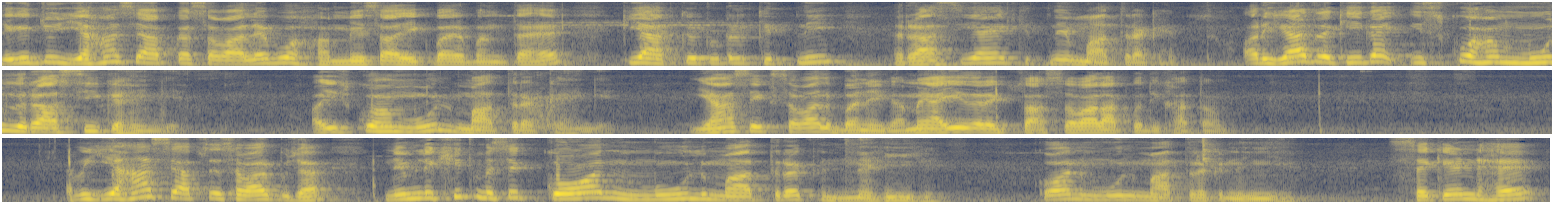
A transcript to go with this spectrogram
लेकिन जो यहाँ से आपका सवाल है, वो हमेशा एक बार बनता है कि आपके टोटल कितनी राशियाँ हैं, कितने मात्रक हैं। और याद रखिएगा, इसको हम मूल राशि कहेंगे, और इसको हम मूल मात्रक कहेंगे। यहाँ से एक सवाल बनेगा। मैं आइए ज़रा एक सवाल आपको दिखाता हूँ। अब यहाँ से आपसे सवाल पूछा, निम्नलिखित में से कौन मूल मात्रक नहीं है? कौन मूल मात्रक नहीं है? सेकेंड है,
